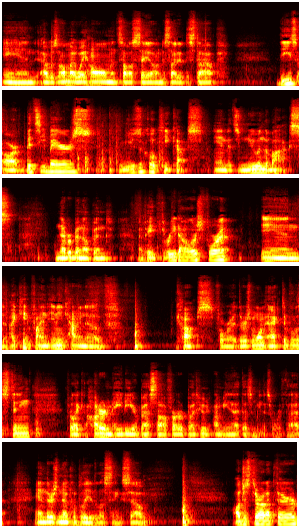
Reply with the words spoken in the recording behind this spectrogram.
and I was on my way home and saw a sale and decided to stop. These are Bitsy Bears musical teacups, and it's new in the box. Never been opened. I paid three dollars for it, and I can't find any kind of comps for it. There's one active listing for like 180 or best offer, but who? I mean, that doesn't mean it's worth that. And there's no completed listings, so I'll just throw it up there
